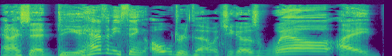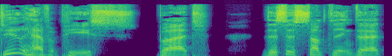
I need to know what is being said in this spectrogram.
And I said, do you have anything older though? And she goes, well, I do have a piece, but this is something that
